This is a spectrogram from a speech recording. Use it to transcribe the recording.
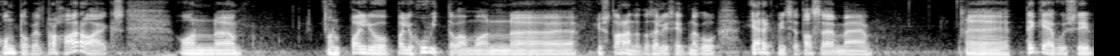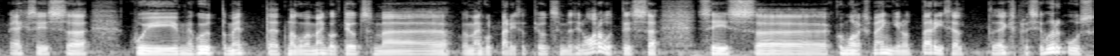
konto pealt raha ära, eks, on äh, on palju, palju huvitavam on äh, just arendada selliseid nagu järgmise taseme tegevusi, ehk siis kui me kujutame ette, et nagu me mängult jõudsime, või mängult päriselt jõudsime sinu arvutisse, siis kui ma oleks mänginud päriselt Ekspressi võrgus,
